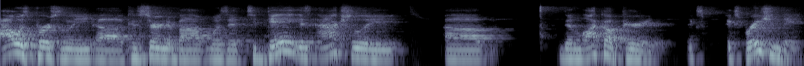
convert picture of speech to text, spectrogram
I was personally uh, concerned about was that today is actually uh, the lockout period ex- expiration date.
